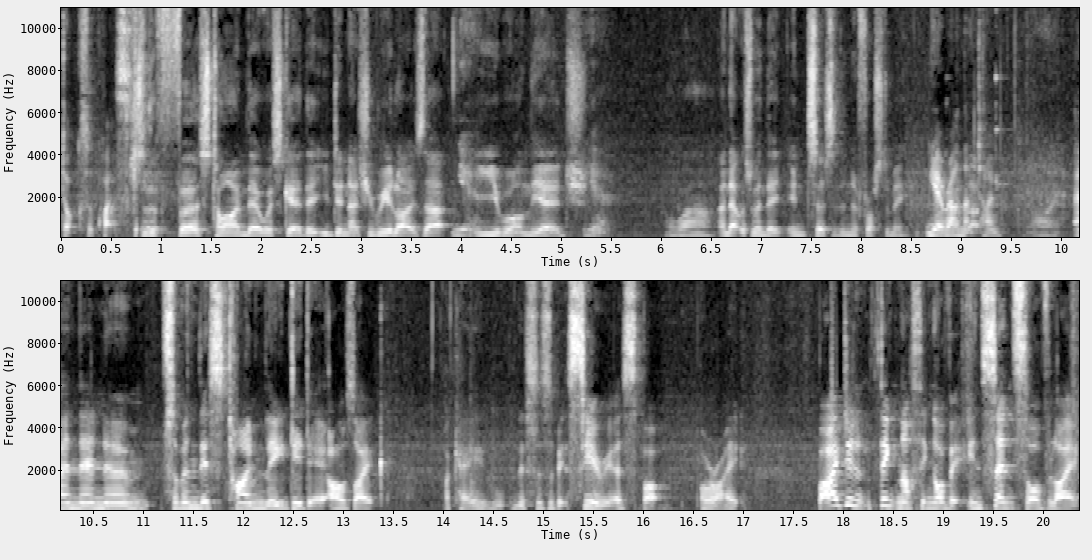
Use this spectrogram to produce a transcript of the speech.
docs were quite scared. So the first time they were scared that you didn't actually realise that Yeah. you were on the edge. yeah. Oh, wow. And that was when they inserted the nephrostomy. Yeah, around that That- time. Right. And then, um, so when this time they did it, I was like, okay, this is a bit serious, but all right. But I didn't think nothing of it in sense of like,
